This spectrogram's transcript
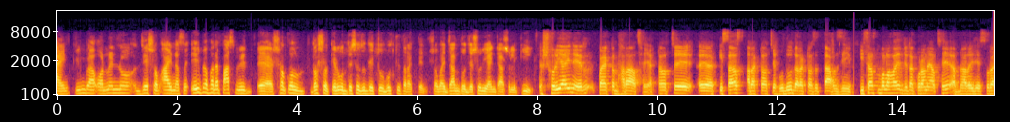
আইন কিংবা অন্যান্য যেসব আইন আছে, এই ব্যাপারে পাঁচ মিনিট সকল দর্শকের উদ্দেশ্যে যদি একটু বক্তৃতা রাখতেন, সবাই জানতো যে শরিয়া আইনটা আসলে কি। শরিয়া আইনের কয়েকটা ধারা আছে। একটা হচ্ছে কিসাস আর একটা হচ্ছে হুদুদ আর একটা হচ্ছে তাজির কিসাস বলা হয়, যেটা কোরআনে আছে, আপনার এই যে সূরা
